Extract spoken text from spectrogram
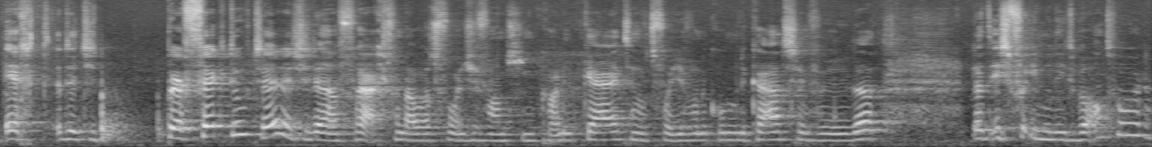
echt dat je het perfect doet. Hè? Dat je dan vraagt van nou, wat vond je van zijn kwaliteit en wat vond je van de communicatie en vond je dat. Dat is voor iemand niet te beantwoorden.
